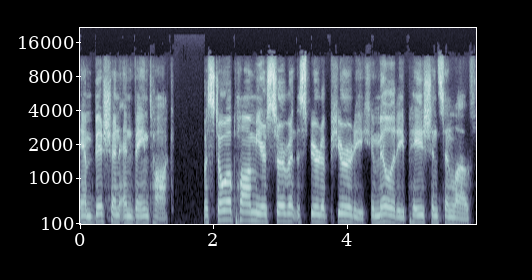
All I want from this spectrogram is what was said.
ambition, and vain talk. Bestow upon me, your servant, the spirit of purity, humility, patience, and love.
